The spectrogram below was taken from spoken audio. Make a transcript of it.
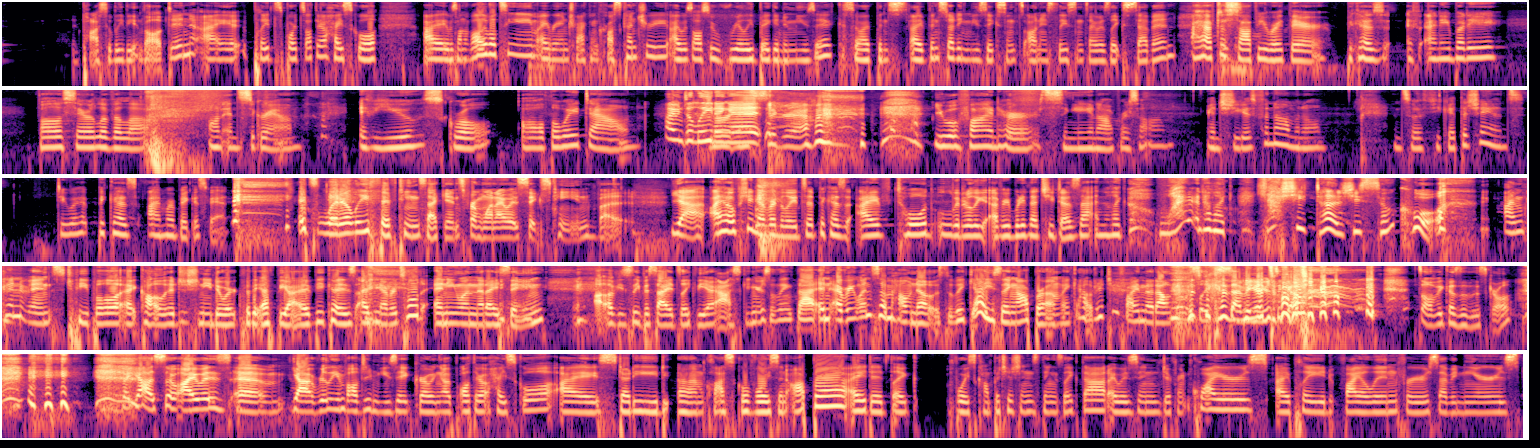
possibly be involved in. I played sports all throughout high school. I was on a volleyball team. I ran track and cross country. I was also really big into music, so I've been I've been studying music since honestly since I was like seven. I have to stop you right there because if anybody follows Sarah Lavilla on Instagram, if you scroll all the way down, I'm deleting it. Instagram, you will find her singing an opera song, and she is phenomenal. And so, if you get the chance, do it because I'm her biggest fan. it's literally 15 seconds from when I was 16, but yeah, I hope she never deletes it because I've told literally everybody that she does that, and they're like, "What?" And I'm like, "Yeah, she does. She's so cool." I'm convinced people at college need to work for the FBI because I've never told anyone that I sing, obviously, besides like via asking or something like that. And everyone somehow knows. They're like, yeah, you sang opera. I'm like, how did you find that out? That was like seven years ago. it's all because of this girl. but yeah, so I was, um, yeah, really involved in music growing up all throughout high school. I studied um, classical voice and opera. I did like voice competitions, things like that. I was in different choirs. I played violin for seven years.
